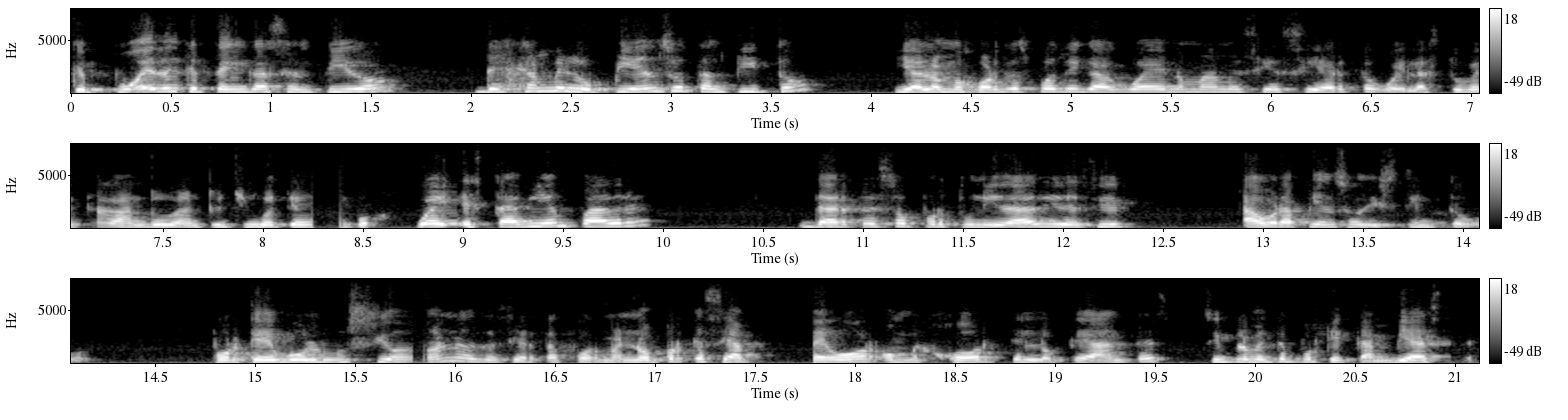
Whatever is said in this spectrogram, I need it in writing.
que puede que tenga sentido. Déjame lo pienso tantito y a lo mejor después diga, güey, no mames, sí es cierto, güey, la estuve cagando durante un chingo de tiempo. Güey, está bien, padre, darte esa oportunidad y decir, ahora pienso distinto. Porque evolucionas de cierta forma, no porque sea peor o mejor que lo que antes, simplemente porque cambiaste.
